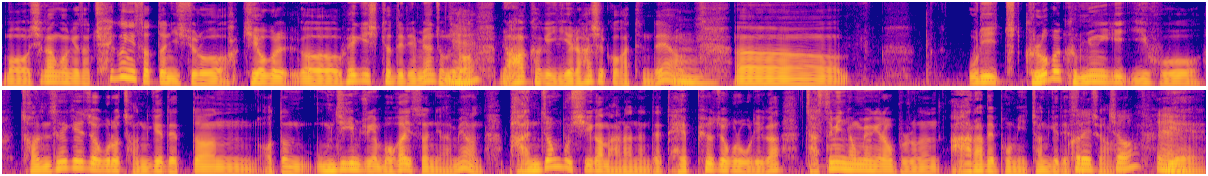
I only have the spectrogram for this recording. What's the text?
뭐 시간 관계상 최근 있었던 이슈로 기억을 어, 회귀시켜 드리면 좀더 예. 명확하게 이해를 하실 것 같은데요. 음. 어 우리 글로벌 금융위기 이후 전 세계적으로 전개됐던 어떤 움직임 중에 뭐가 있었냐면 반정부 시위가 많았는데 대표적으로 우리가 자스민 혁명이라고 부르는 아랍의 봄이 전개됐었죠. 그랬죠. 예. 예.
